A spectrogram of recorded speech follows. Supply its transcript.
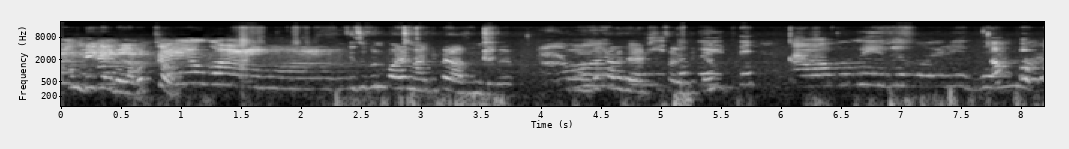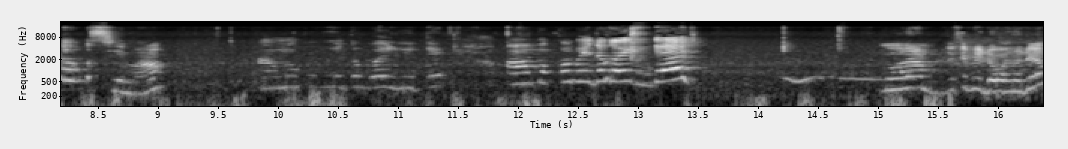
এখন বিকেলবেলা বুঝছ? কিছুক্ষণ পরে মাগরিবের আজান দিবে। অন্ধকার হয়ে আসছে চারিদিকে সীমা মোহনা দিকে ভিডিও করে দিও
